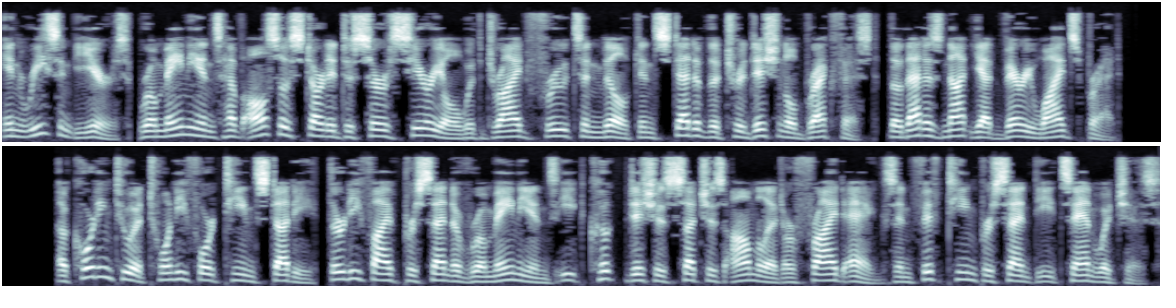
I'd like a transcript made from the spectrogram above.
In recent years, Romanians have also started to serve cereal with dried fruits and milk instead of the traditional breakfast, though that is not yet very widespread. According to a 2014 study, 35% of Romanians eat cooked dishes such as omelette or fried eggs and 15% eat sandwiches.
